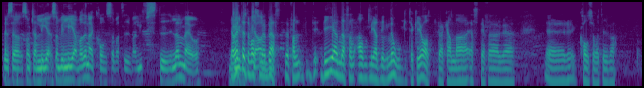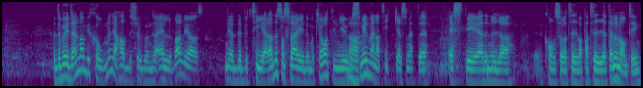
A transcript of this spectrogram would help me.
vill säga som, kan le- som vill leva den här konservativa livsstilen med och Jag vet inte vad som är bäst. Det är nästan anledning nog tycker jag att börja kalla SD för eh, eh konservativa det var ju den ambitionen jag hade 2011 när jag, när jag debuterade som sverigedemokrat i Newsmill ja. med en artikel som hette SD är det nya konservativa partiet eller någonting.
